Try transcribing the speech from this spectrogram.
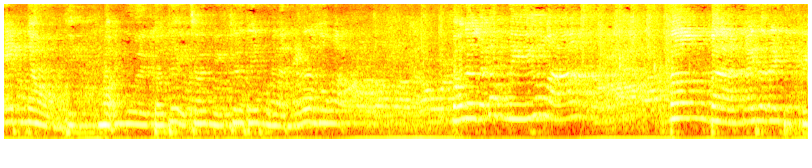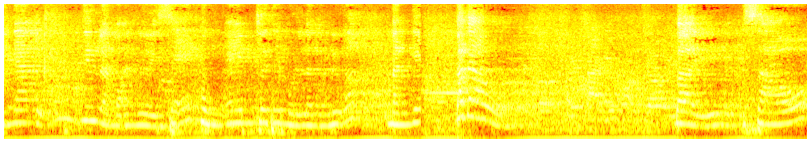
em nhỏ thì mọi người có thể cho mình chơi thêm một lần nữa được không ạ? Mọi người có đồng ý không ạ? Vâng và ngay sau đây thì Quỳnh Nga cũng như là mọi người sẽ cùng em chơi thêm một lần nữa màn game bắt đầu 7 6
